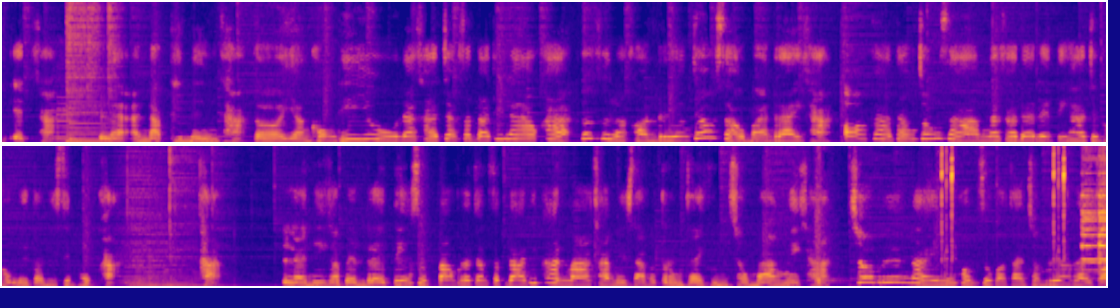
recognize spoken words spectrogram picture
31 ค่ะ และอันดับที่1ค่ะก็ยังคงที่อยู่นะคะ จากสัปดาห์ที่แล้วค่ะ ก็คือละครเรื่องเจ้าสาวบ้านไร่ค่ะออกอากาศทางช่อง 3 นะคะ ได้เรตติ้ง 5.6 ในตอนที่ 16 ค่ะค่ะ และนี่ก็เป็นเรตติ้งสุดปังประจำสัปดาห์ที่ผ่านมาค่ะไม่ทราบว่าตรงใจคุณผู้ชมบ้างไหมคะ ชอบเรื่องไหนมีความสุขกับการชมเรื่องอะไรก็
